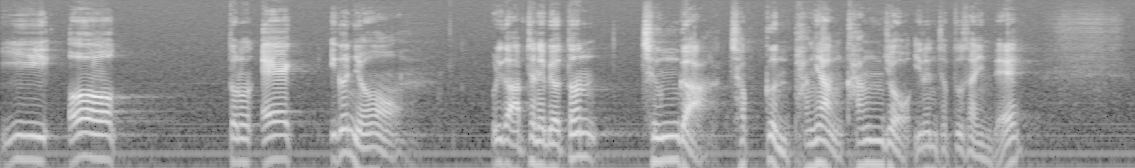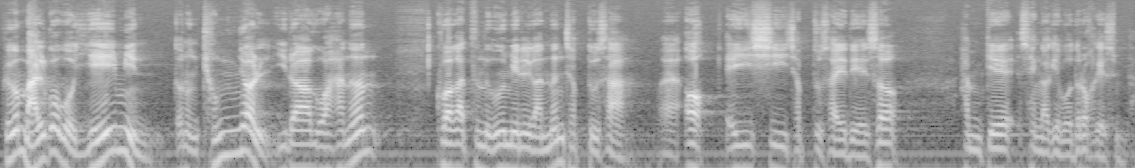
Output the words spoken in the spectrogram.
이 억 또는 액 이건요 우리가 앞전에 배웠던 증가, 접근, 방향, 강조 이런 접두사인데 그건 말고 그 예민 또는 격렬이라고 하는 그와 같은 의미를 갖는 접두사 예, 억, AC 접두사에 대해서 함께 생각해 보도록 하겠습니다.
